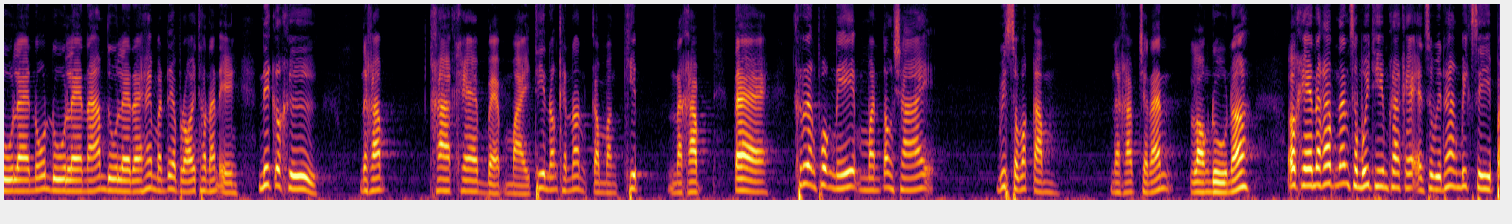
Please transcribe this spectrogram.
ดูแลโน้นดูแลน้ำดูแลอะไรให้มันเรียบร้อยเท่านั้นเอง นี่ก็คือนะครับcar care แบบใหม่ที่น้องแคนนอนกำลังคิดนะครับ แต่เครื่องพวกนี้มันต้องใช้วิศวกรรมนะครับ ฉะนั้นลองดูเนาะโอเคนะครับ นั้นสมุยทีม car care and sweet ห้างบิ๊กซีไป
